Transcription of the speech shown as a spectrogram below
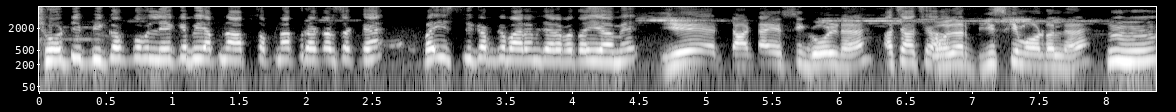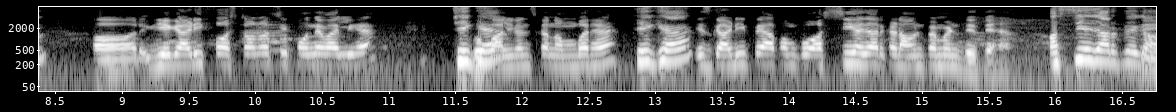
छोटी पिकअप को लेके भी अपना आप सपना पूरा कर सकते हैं। भाई इस पिकअप के बारे में जरा बताइए हमें। ये टाटा एसी गोल्ड है। अच्छा अच्छा। 2020 की मॉडल है। हम्म हम्म, और ये गाड़ी फ़र्स्ट ऑनरशिप होने वाली है। ठीक है। गोपालगंज का नंबर है। ठीक है। इस गाड़ी पे आप हमको अस्सी हज़ार का डाउन पेमेंट देते हैं। अस्सी हज़ार रुपए का।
